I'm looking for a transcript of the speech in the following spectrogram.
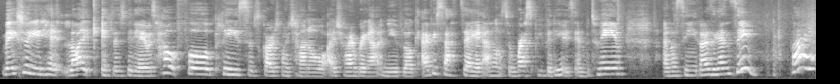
Make sure you hit like if this video was helpful. Please subscribe to my channel. I try and bring out a new vlog every Saturday and lots of recipe videos in between. And I'll see you guys again soon. Bye!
